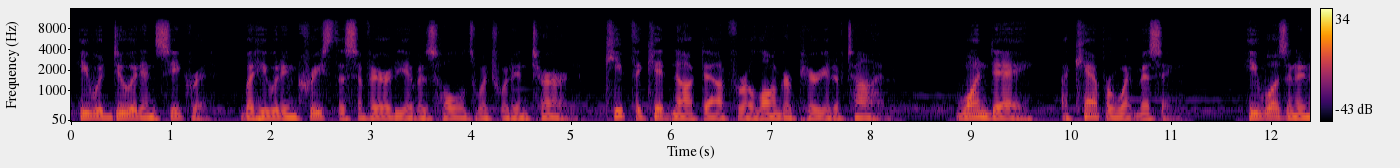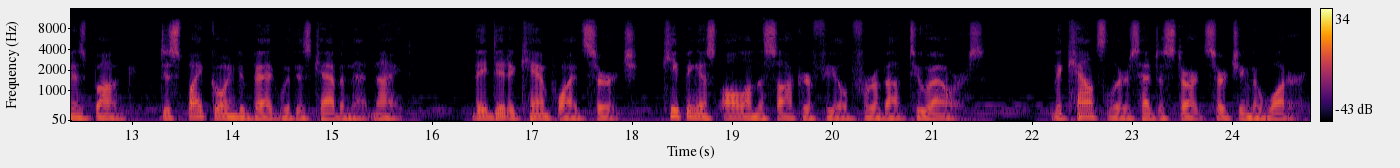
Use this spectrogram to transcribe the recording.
He would do it in secret, but he would increase the severity of his holds which would in turn, keep the kid knocked out for a longer period of time. One day, a camper went missing. He wasn't in his bunk, despite going to bed with his cabin that night. They did a camp-wide search, keeping us all on the soccer field for about two hours. The counselors had to start searching the water.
